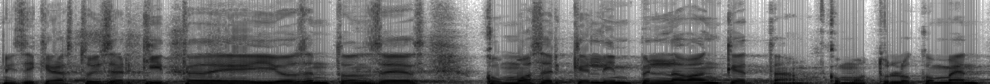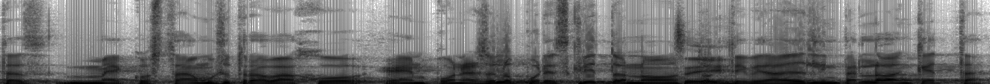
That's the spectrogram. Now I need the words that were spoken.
ni siquiera estoy cerquita de ellos. Entonces, ¿cómo hacer que limpien la banqueta? Como tú lo comentas, me costaba mucho trabajo en ponérselo por escrito, ¿no? Tu actividad es limpiar la banqueta.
